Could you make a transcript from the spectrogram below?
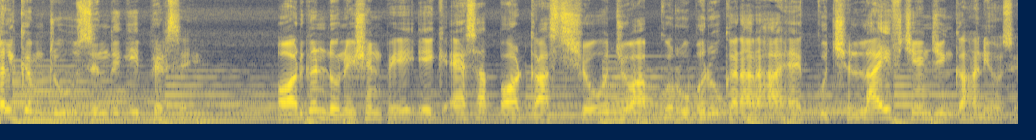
वेलकम टू ज़िंदगी फिर से। ऑर्गन डोनेशन पे एक ऐसा पॉडकास्ट शो जो आपको रूबरू करा रहा है कुछ लाइफ चेंजिंग कहानियों से।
